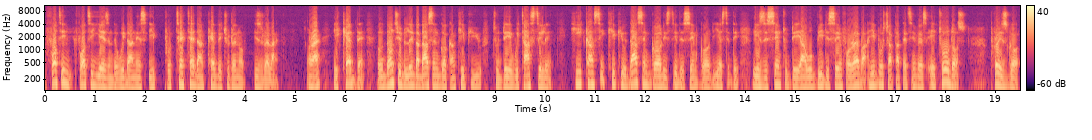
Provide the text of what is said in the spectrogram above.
40, 40 years in the wilderness, He protected and kept the children of Israel. All right, He kept them. Well, don't you believe that that same God can keep you today without stealing? He can still keep you. That same God is still the same God yesterday. He is the same today. I will be the same forever. Hebrews chapter 13, verse 8 told us Praise God.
